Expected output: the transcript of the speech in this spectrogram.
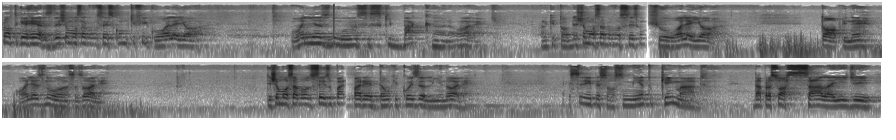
Pronto, guerreiros, deixa eu mostrar pra vocês como que ficou. Olha aí, ó. Olha as nuances, que bacana, olha. Olha que top. Deixa eu mostrar pra vocês como... Show, olha aí, ó. Top, né? Olha as nuances, olha. Deixa eu mostrar pra vocês o paredão, que coisa linda, olha. É isso aí, pessoal, cimento queimado. Dá pra sua sala aí de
